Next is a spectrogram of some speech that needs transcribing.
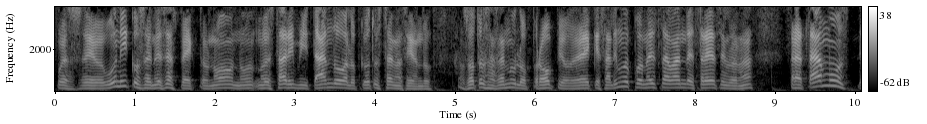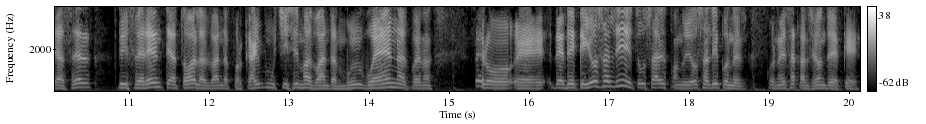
pues eh, únicos en ese aspecto, ¿no? No, no estar imitando a lo que otros están haciendo. Nosotros hacemos lo propio. Desde que salimos con esta banda Estrellas en verdad, tratamos de hacer diferente a todas las bandas, porque hay muchísimas bandas muy buenas, buenas. Pero eh, desde que yo salí, tú sabes, cuando yo salí con, el, con esa canción de que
